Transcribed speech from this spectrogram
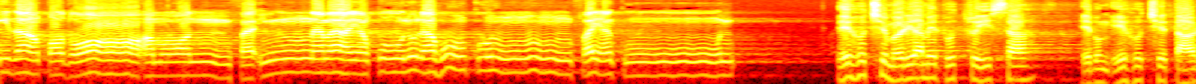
إذا قضى أمرا فإنما يقول له كن فيكون এ হচ্ছে মরিয়ামের পুত্র ঈসা এবং এ হচ্ছে তার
